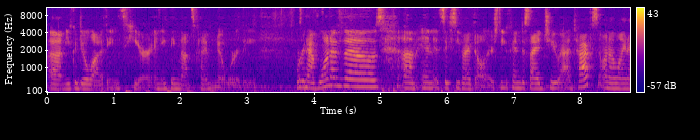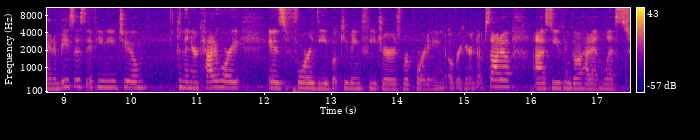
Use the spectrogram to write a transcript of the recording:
Um, you can do a lot of things here, anything that's kind of noteworthy. We're gonna have one of those um, and it's $65. So you can decide to add tax on a line item basis if you need to. And then your category is for the bookkeeping features reporting over here in Dubsado. Uh, so you can go ahead and list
